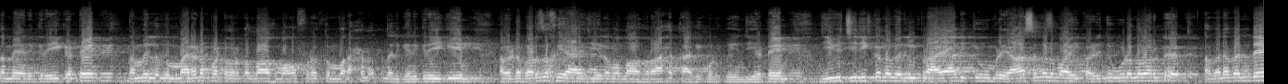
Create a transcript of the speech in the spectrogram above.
നമ്മെ അനുഗ്രഹിക്കട്ടെ. നമ്മിൽ നിന്നും മരണപ്പെട്ടവർക്ക് അള്ളാഹു മാഫുറത്തും റഹമത്ത് നൽകി അനുഗ്രഹിക്കുകയും അവരുടെ ബർസഹയായ ജീവിതം അള്ളാഹു റാഹത്താക്കി കൊടുക്കുകയും ചെയ്യട്ടെ. ജീവിച്ചിരിക്കുന്നവരിൽ പ്രായാധിക്യവും പ്രയാസങ്ങളുമായി കഴിഞ്ഞുകൂടുന്നവർക്ക് അവനവന്റെ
